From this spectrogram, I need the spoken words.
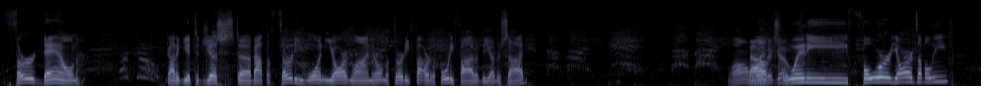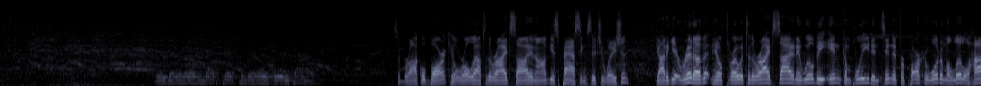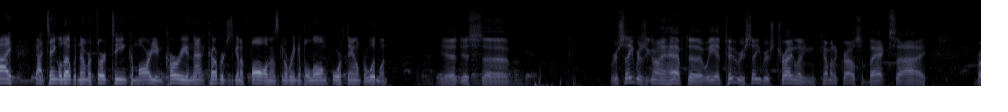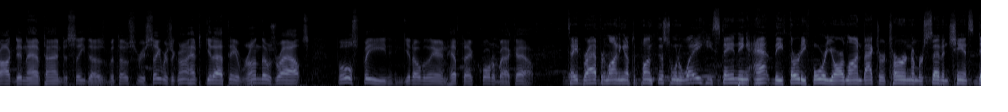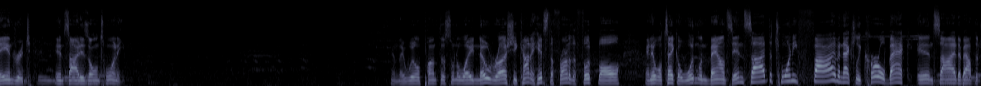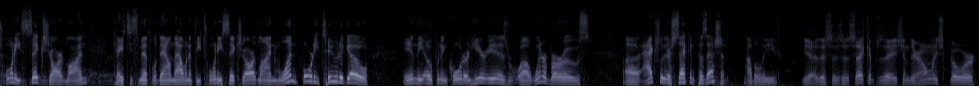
third down. Got to get to just uh, about the 31 yard line. They're on the 35 or the 45 of the other side. Long way About to go. 24 yards, I believe. So Brock will bark. He'll roll out to the right side, an obvious passing situation. Got to get rid of it, and he'll throw it to the right side, and it will be incomplete, intended for Parker Woodham a little high. Got tangled up with number 13, Kamarian Curry, and that coverage is going to fall, and that's going to bring up a long fourth down for Woodland. Yeah, just uh, receivers are going to have to. We had two receivers trailing coming across the backside. Brock didn't have time to see those, but those receivers are going to have to get out there, run those routes full speed, and get over there and help that quarterback out. Tate Bradford lining up to punt this one away. He's standing at the 34 yard line. Back to return number seven, Chance Dandridge, inside his own 20. And they will punt this one away. No rush. He kind of hits the front of the football, and it will take a woodland bounce inside the 25 and actually curl back inside about the 26 yard line. Casey Smith will down that one at the 26 yard line. 142 to go in the opening quarter. And here is uh, Winterboro's uh, actually their second possession, I believe. Yeah, this is a second possession. Their only score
